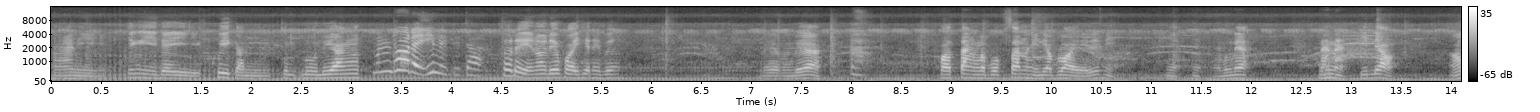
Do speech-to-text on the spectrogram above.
หานี่จังนี้ได้คุยกันรู้เรื่องมันโทรได้อีหลีติจ้าเท่าใดเนาะเดี๋ยวพอยเฮ็ดให้เบิ่งเด้อเบิ่งเด้อพอตั้งระบบสั้นให้เรียบร้อยเลยเด้อนี่เนี่ยเนี่ยให้เบิ่งเด้อนั่นน่ะคิดแล้วเอา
